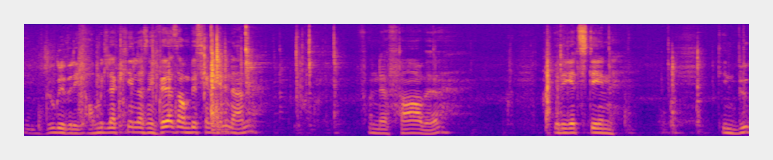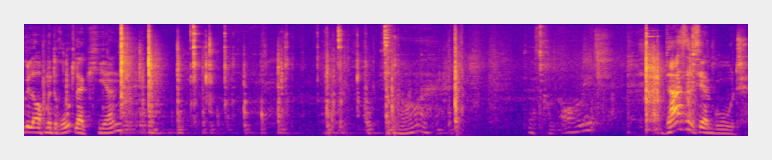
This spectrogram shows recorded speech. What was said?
Den Bügel will ich auch mit lackieren lassen. Ich werde das auch ein bisschen ändern von der Farbe. Ich würde jetzt den, den Bügel auch mit Rot lackieren. So, das kommt auch mit. Das ist ja gut.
